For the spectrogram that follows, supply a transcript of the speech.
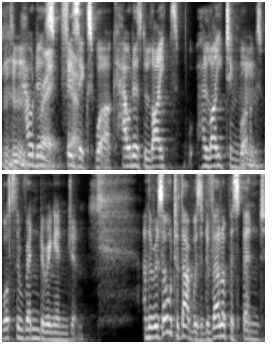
Mhm, How does right, yeah. physics work? How does light how lighting works? What's the rendering engine? And the result of that was a developer spent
